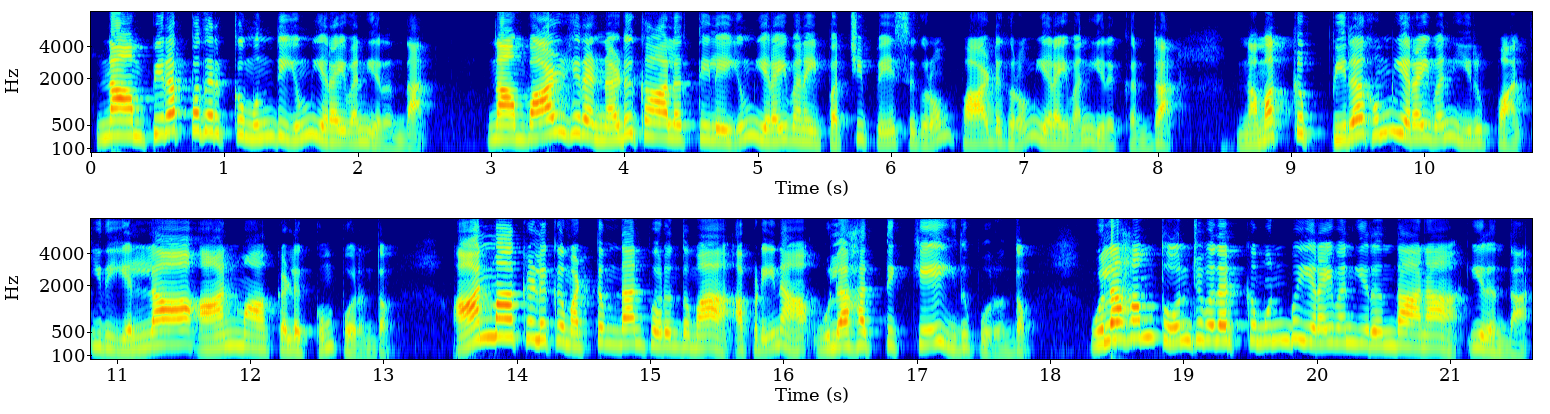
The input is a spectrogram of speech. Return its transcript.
நாம் பிறப்பதற்கு முந்தியும் இறைவன் இருந்தான். நாம் வாழ்கிற நடுகாலத்திலேயும் இறைவனை பற்றி பேசுகிறோம் பாடுகிறோம் இறைவன் இருக்கின்றான். நமக்கு பிறகும் இறைவன் இருப்பான். இது எல்லா ஆன்மாக்களுக்கும் பொருந்தும். ஆன்மாக்களுக்கு மட்டும்தான் பொருந்துமா? அப்படின்னா உலகத்துக்கே இது பொருந்தும். உலகம் தோன்றுவதற்கு முன்பு இறைவன் இருந்தானா? இருந்தான்.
